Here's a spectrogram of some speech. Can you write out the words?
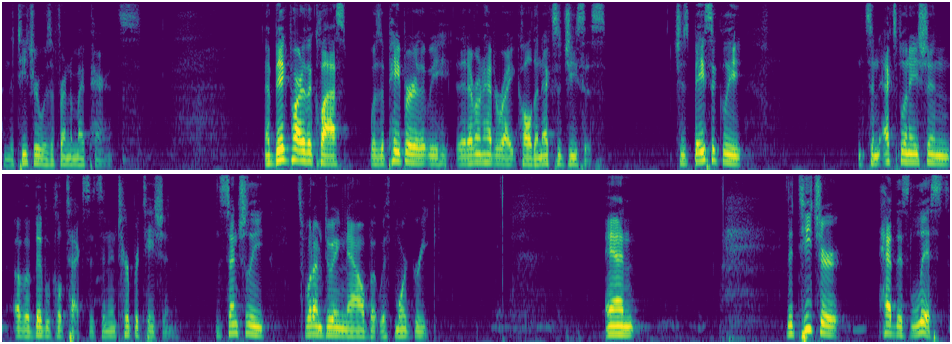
And the teacher was a friend of my parents. A big part of the class was a paper that, we, that everyone had to write called an exegesis, which is basically it's an explanation of a biblical text. It's an interpretation. Essentially, it's what I'm doing now, but with more Greek. And the teacher had this list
